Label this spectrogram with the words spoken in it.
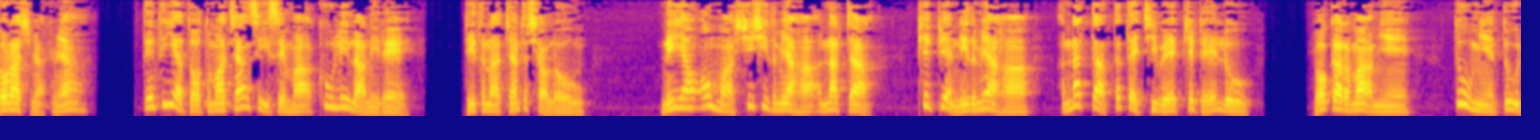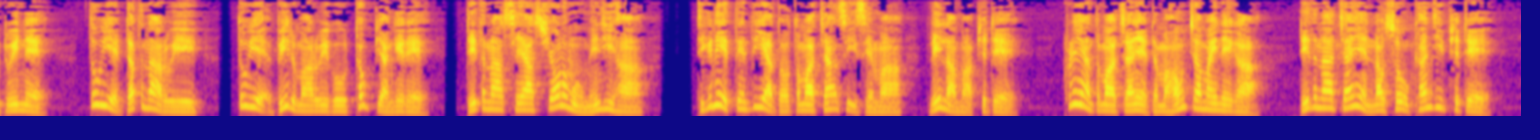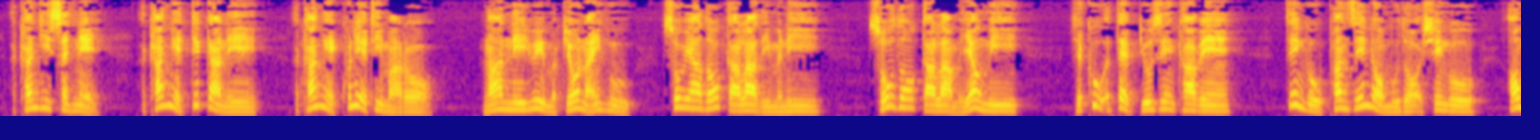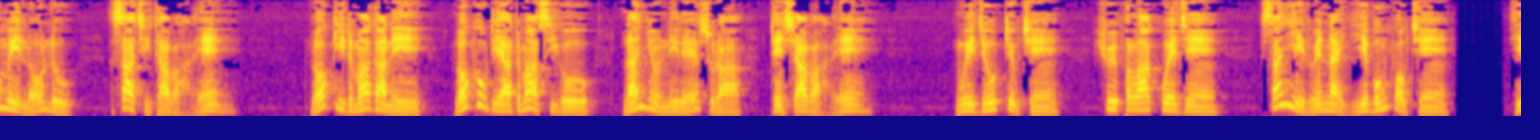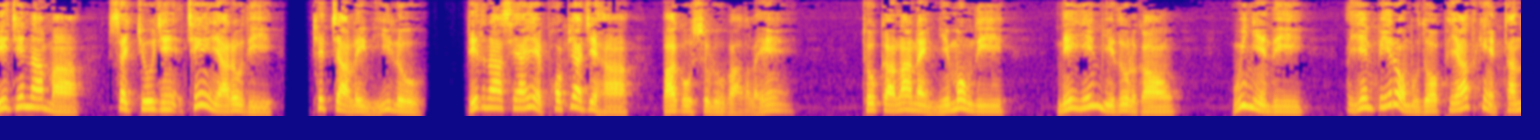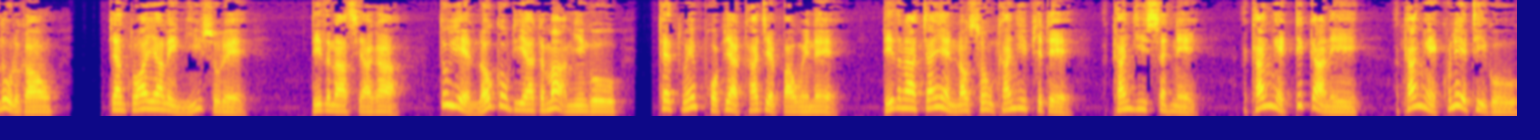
တော်ရရှိမြခင်ဗျာတင်တိရသောတမချန်းအစီအစဉ်မှာအခုလေ့လာနေတဲ့ဒေသနာကျမ်းတစ်လျှောက်လုံးနေရောင်အောက်မှာရှိရှိသမျှဟာအနတ္တဖြစ်ပြနေသမျှဟာအနတ္တတက်တက်ကြီးပဲဖြစ်တယ်လို့လောကဓမ္မအမြင်သူ့အမြင်သူ့အတွေးနဲ့သူ့ရဲ့ဒသနာတွေသူ့ရဲ့အဘိဓမ္မာတွေကိုထုတ်ပြန်ခဲ့တဲ့ဒေသနာဆရာရှောလမုန်မင်းကြီးဟာဒီကနေ့တင်ပြရသောတမချန်းအစီအစဉ်မှာလေ့လာမှာဖြစ်တဲ့ခရိယန်တမချန်းရဲ့ဓမ္မဟောင်းကျမ်းပိုင်းတွေက ဒေသနာကျမ်းရဲ့နောက်ဆုံးအခန်းကြီးဖြစ်တဲ့အခန်းကြီး7အခန်းငယ်1ကနေအခန်းငယ်9အထိမှာတော့ငါနေ၍မပြောနိုင်ဟု ဆိုရသောကာလသည်မနီသို့သောကာလမရောက်မီယခုအသက်ပြိုးစင်အခါပင်တင့်ကိုဖန်ဆင်းတော်မူသောအရှင်ကို အောက်မေ့လောလို့အစချီထားပါတယ်လောကီဓမ္မကနေလောကုတ်တရားဓမ္မစီကိုလမ်းညွှန်နေတယ်ဆိုတာထင်ရှားပါတယ်ငွေကြိုးပြုတ်ခြင်းရွှေဖလားကွဲခြင်း စမ်းရည်တွင်၌ရေပုံးပေါက်ခြင်းရေချင်းနားမှစက်ကြိုးခြင်းအချင်းအရာတို့သည် ဖြစ်ကြလိမ့်မည်လို့ဒေသနာဆရာရဲ့ဖော်ပြချက်ဟာဘာကိုဆိုလိုပါသလဲထိုကာလ၌မြေမုံသည် နေရင်းမြေသို့၎င်းဝိညာဉ်သည် အရင်ပေးတော်မူသောဖျားသခင်ထံသို့၎င်းပြန်သွားရလိမ့်မည်ဆိုတဲ့ဒေသနာဆရာက သူ့ရဲ့လောကုတ်တရားဓမ္မအမြင်ကိုထက်သွင်းဖော်ပြထားချက်ပါဝင်တဲ့ဒေသနာကျမ်းရဲ့နောက်ဆုံးအခန်းကြီးဖြစ်တဲ့အခန်းကြီး7 အခန်းငယ်1ကနေအခန်းငယ်9အထိကို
